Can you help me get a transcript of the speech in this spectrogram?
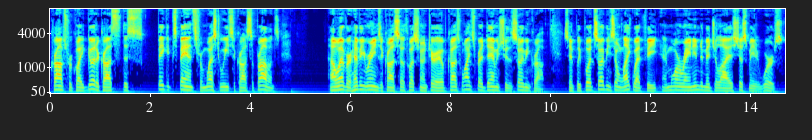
crops were quite good across this big expanse from west to east across the province. However, heavy rains across southwestern Ontario have caused widespread damage to the soybean crop. Simply put, soybeans don't like wet feet, and more rain into mid July has just made it worse.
